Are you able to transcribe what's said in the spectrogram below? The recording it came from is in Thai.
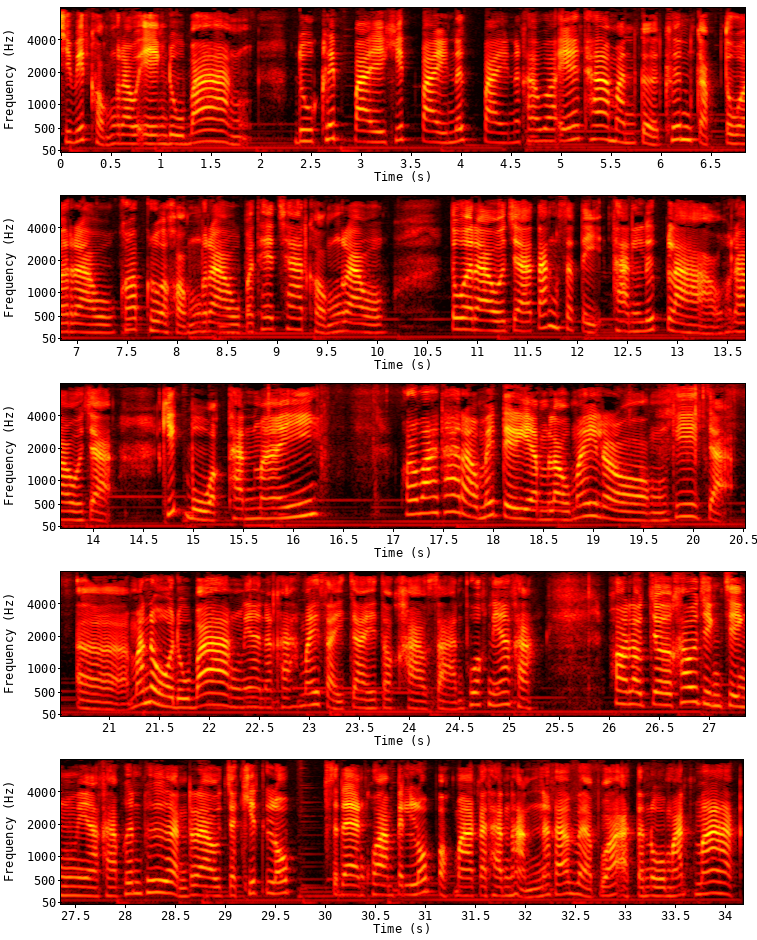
ชีวิตของเราเองดูบ้าง ดูคลิปไปคิดไปนึกไปนะคะว่าเอ๊ะถ้ามันเกิดขึ้นกับตัวเรา ครอบครัวของเราประเทศชาติของเรา ตัวเราจะตั้งสติทันหรือเปล่า เราจะคิดบวกทันไหมเพราะว่าถ้าเราไม่เตรียมเราไม่ลองที่จะมโนดูบ้างเนี่ยนะคะ ไม่ใส่ใจต่อข่าวสารพวกนี้ค่ะ พอเราเจอเข้าจริง ๆ เนี่ยค่ะ เพื่อนๆเราจะคิดลบ แสดงความเป็นลบออกมากระทันหันนะคะ แบบว่าอัตโนมัติมาก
